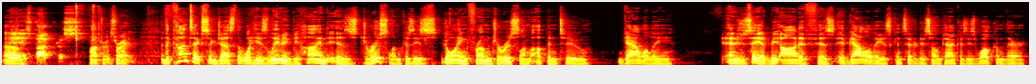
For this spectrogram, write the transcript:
um, it is patris. patris, right? The context suggests that what he's leaving behind is Jerusalem because he's going from Jerusalem up into Galilee. And as you say, it'd be odd if his if Galilee is considered his hometown because he's welcomed there.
